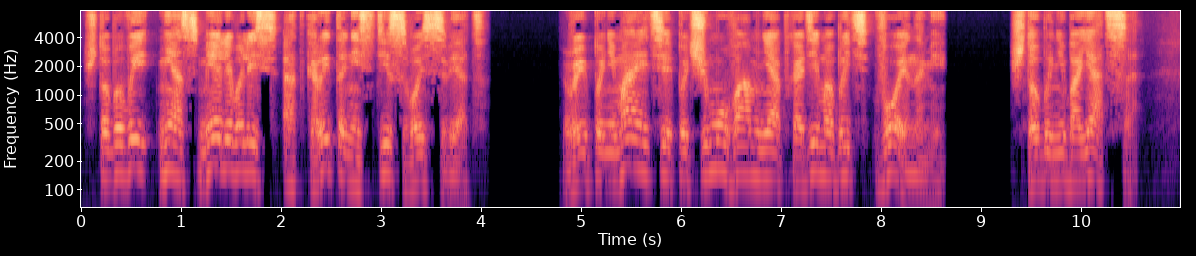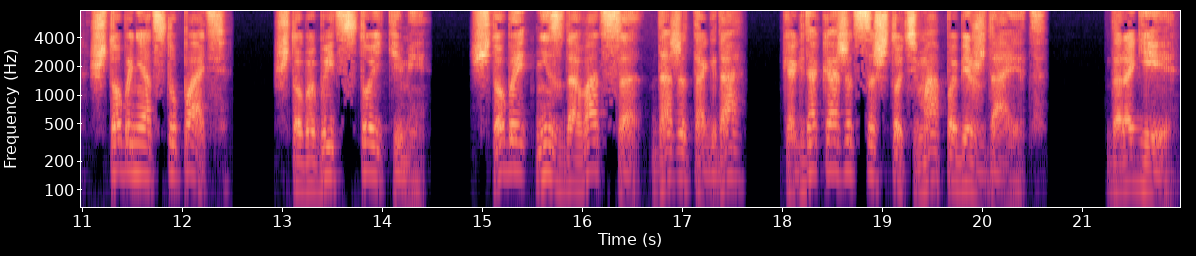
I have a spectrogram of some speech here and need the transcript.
чтобы вы не осмеливались открыто нести свой свет. Вы понимаете, почему вам необходимо быть воинами? Чтобы не бояться, чтобы не отступать, чтобы быть стойкими, чтобы не сдаваться даже тогда, когда кажется, что тьма побеждает. Дорогие,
